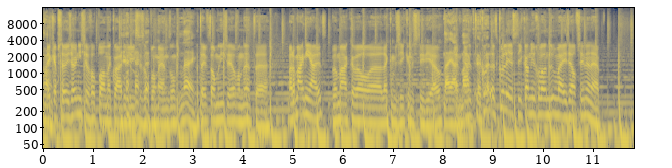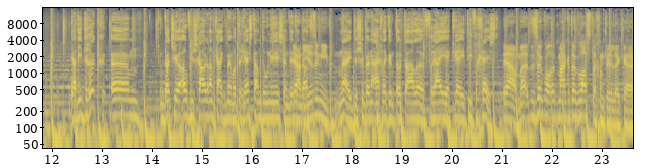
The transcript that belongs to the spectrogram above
Nee. Ik heb sowieso niet zoveel plannen qua releases op het moment. Want Nee. het heeft allemaal niet zo heel veel nut. eh. maar dat maakt niet uit. We maken wel eh, lekker muziek in de studio. Nou ja, het en het, het- cool- het coole is, je kan nu gewoon doen waar je zelf zin in hebt. Ja, die druk... ehm, dat je over je schouder aan het kijken bent... wat de rest aan het doen is en dit Ja, en dat. die is er niet. Nee, dus je bent eigenlijk een totale vrije, creatieve geest. Ja, maar het, is ook wel, het maakt het ook lastig natuurlijk. eh.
